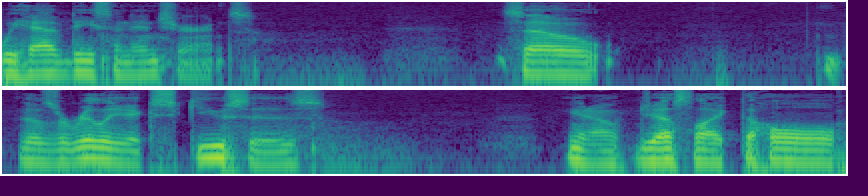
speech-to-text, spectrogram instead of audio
we have decent insurance so those are really excuses you know just like the whole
